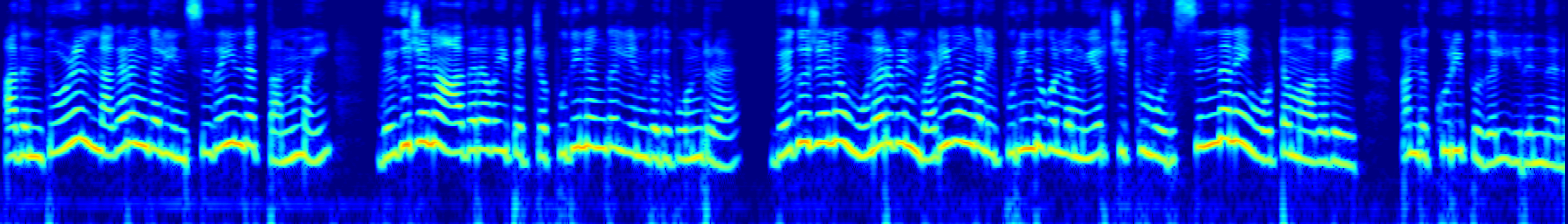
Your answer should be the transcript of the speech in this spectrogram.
அதன் தொழில் நகரங்களின் சிதைந்த தன்மை வெகுஜன ஆதரவை பெற்ற புதினங்கள் என்பது போன்ற வெகுஜன உணர்வின் வடிவங்களை புரிந்துகொள்ள முயற்சிக்கும் ஒரு சிந்தனை ஓட்டமாகவே அந்த குறிப்புகள் இருந்தன.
